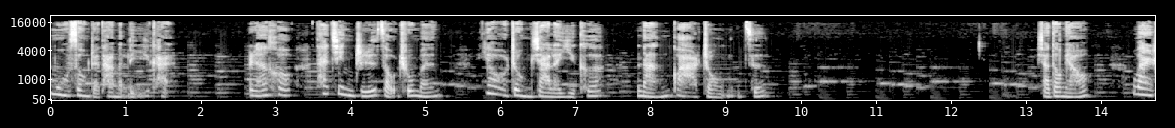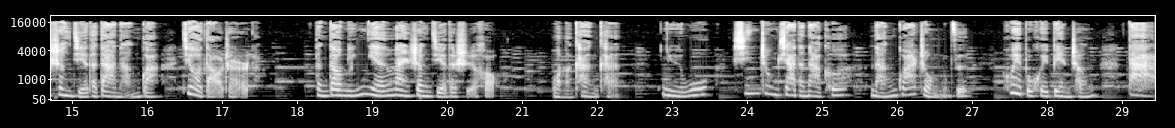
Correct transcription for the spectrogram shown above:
目送着他们离开，然后她径直走出门，又种下了一颗南瓜种子。小豆苗。万圣节的大南瓜就到这儿了。等到明年万圣节的时候，我们看看女巫新种下的那颗南瓜种子会不会变成大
